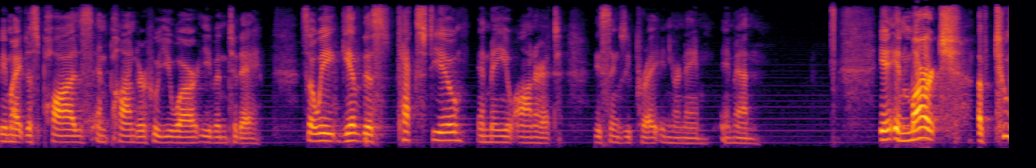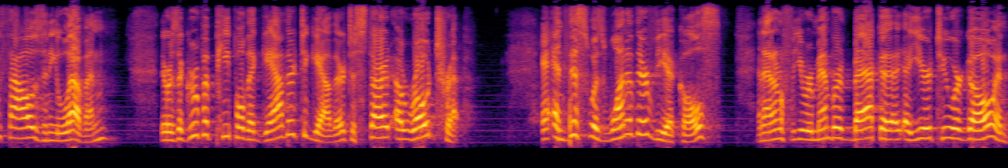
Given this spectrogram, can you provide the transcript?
we might just pause and ponder who you are even today. So we give this text to you, and may you honor it. These things we pray in your name. Amen. In March of 2011, there was a group of people that gathered together to start a road trip. And this was one of their vehicles. And I don't know if you remember back a, a, year or two ago, and,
